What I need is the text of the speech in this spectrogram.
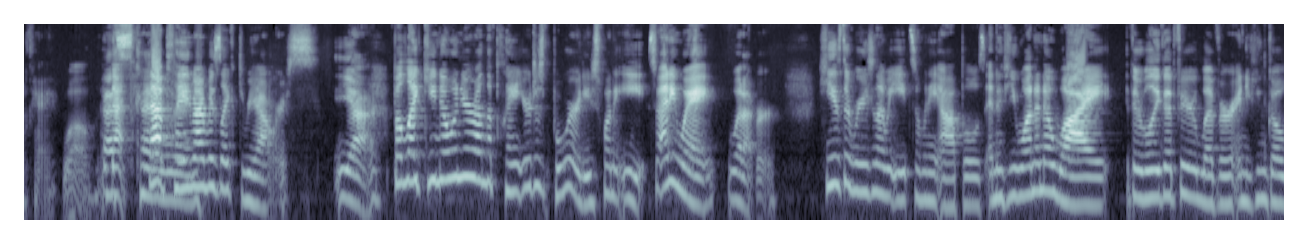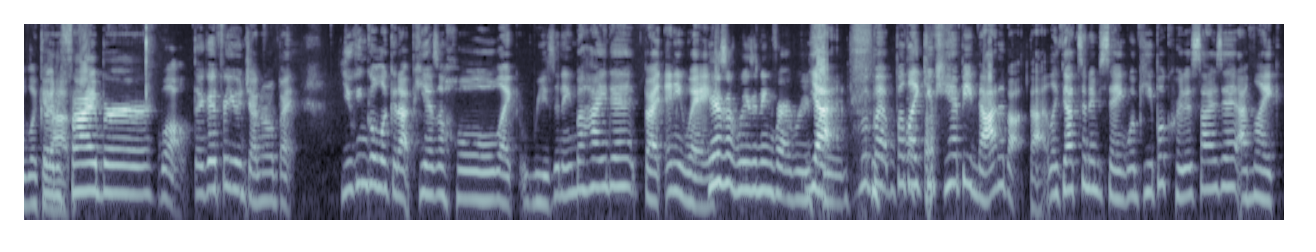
Okay, well, That's that that plane weird. ride was like three hours. Yeah. But like you know, when you're on the plane, you're just bored. You just want to eat. So anyway, whatever. He's the reason that we eat so many apples. And if you want to know why, they're really good for your liver, and you can go look it up. Good fiber. well, they're good for you in general, but you can go look it up. He has a whole like reasoning behind it. But anyway, He has a reasoning for every yeah, food. but, but but like you can't be mad about that. Like that's what I'm saying. When people criticize it, I'm like,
